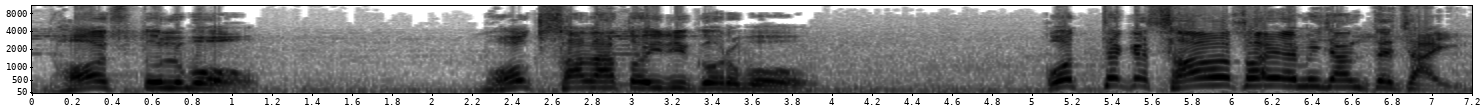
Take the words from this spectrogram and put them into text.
ধস তুলব, ভোগশালা তৈরি করব। কোত্থেকে সাহস হয় আমি জানতে চাই।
